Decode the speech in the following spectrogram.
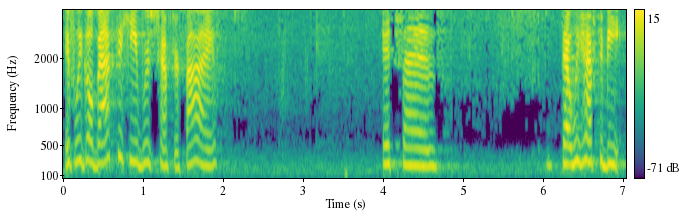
If we go back to Hebrews chapter 5, it says that we have to be,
